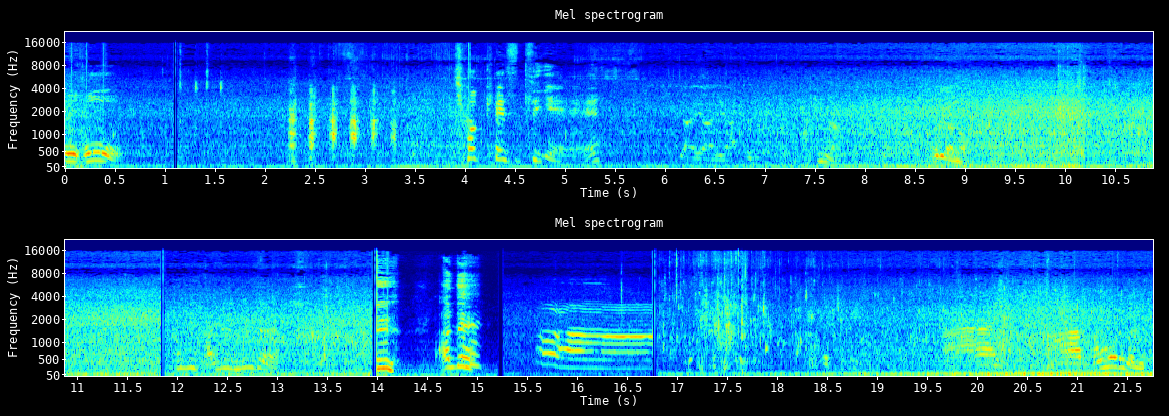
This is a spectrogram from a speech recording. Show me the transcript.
오호! 첫 캐스팅에 야야야. 바뀌나 어디가 너 거기 달려있는데. 안돼. 아, 아, 똥머리 걸렸어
